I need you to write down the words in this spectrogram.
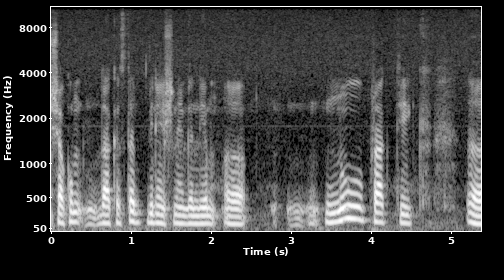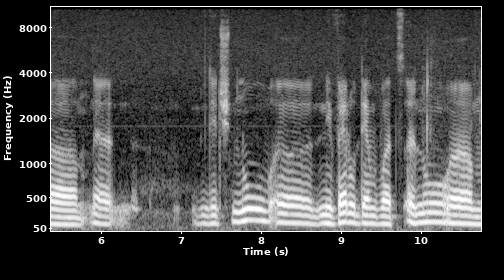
și acum, dacă stăm bine și ne gândim, uh, nu practic, uh, uh, deci nu uh, nivelul de învăț, uh, nu uh,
